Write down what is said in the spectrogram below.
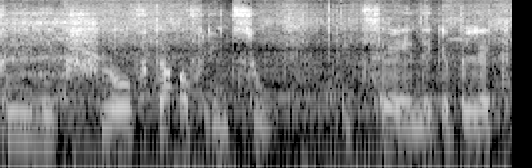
Felix schlurfte auf ihn zu, die Zähne gebleckt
